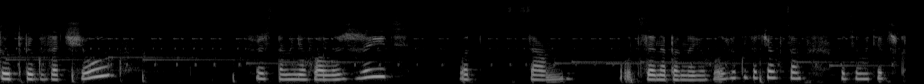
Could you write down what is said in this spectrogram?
Тут рюкзачок. Щось там в нього лежить. От сам Оце, напевно, його рюкзачок сам оцього дідушка.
